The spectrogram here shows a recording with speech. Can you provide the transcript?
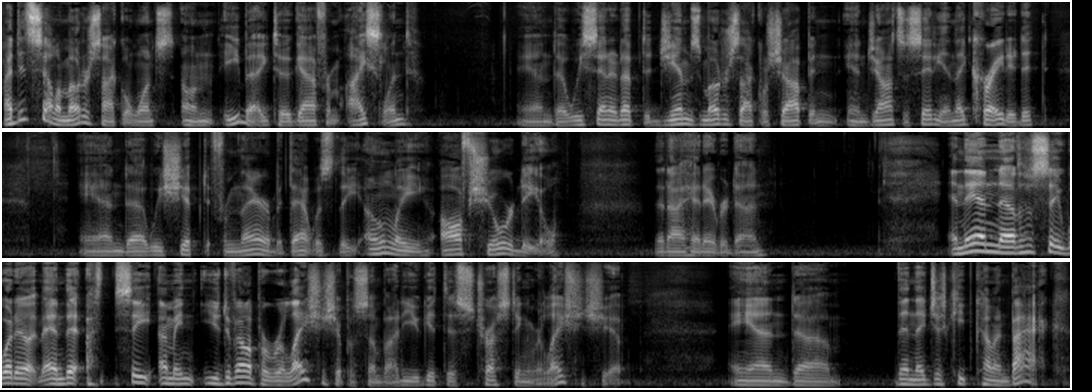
I did sell a motorcycle once on eBay to a guy from Iceland, and uh, we sent it up to Jim's motorcycle shop in, in Johnson City, and they crated it, and uh, we shipped it from there. But that was the only offshore deal that I had ever done. And then uh, let's see what else. and see. I mean, you develop a relationship with somebody, you get this trusting relationship, and um, then they just keep coming back.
